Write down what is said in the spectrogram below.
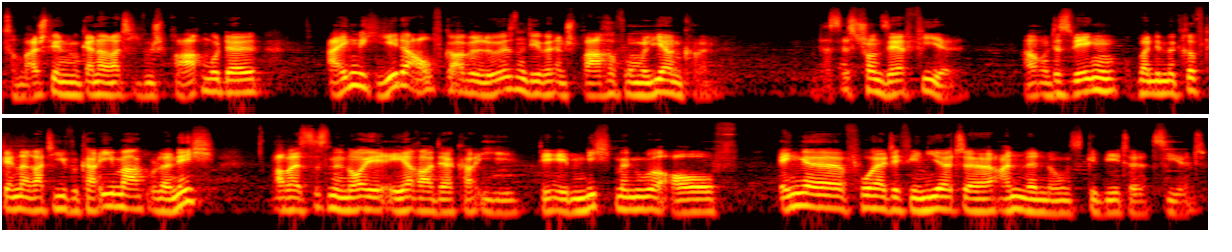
zum Beispiel einem generativen Sprachmodell eigentlich jede Aufgabe lösen, die wir in Sprache formulieren können. Das ist schon sehr viel. Und deswegen, ob man den Begriff generative KI mag oder nicht, aber es ist eine neue Ära der KI, die eben nicht mehr nur auf enge, vorher definierte Anwendungsgebiete zielt.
